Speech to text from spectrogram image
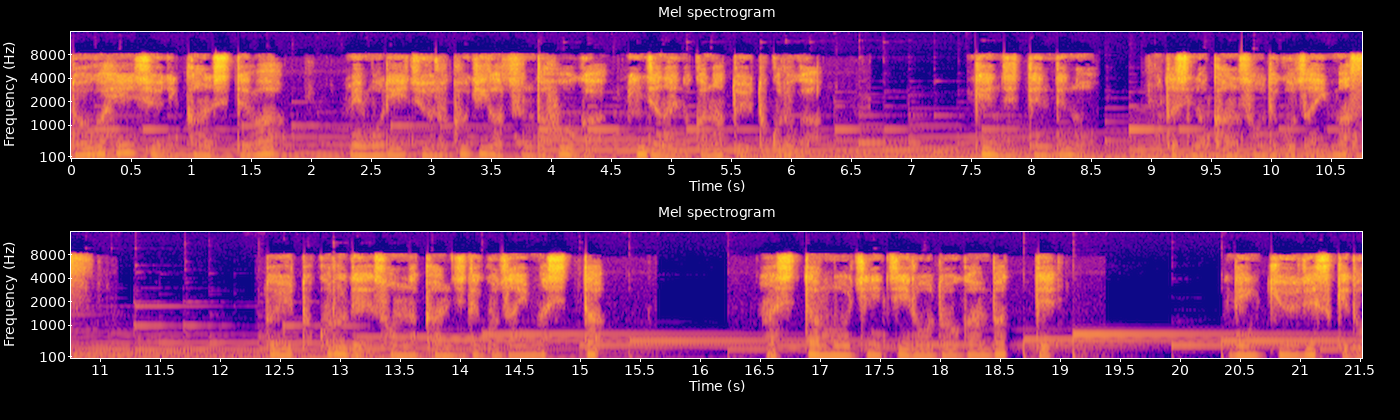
動画編集に関してはメモリー16ギガ積んだ方がいいんじゃないのかなというところが、現時点での私の感想でございます。というところでそんな感じでございました。明日もう一日労働頑張って、連休ですけど、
